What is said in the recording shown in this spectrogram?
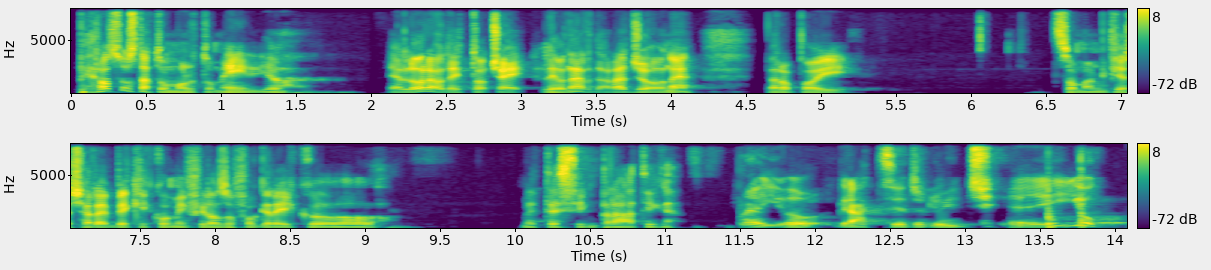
però sono stato molto meglio. E allora ho detto, cioè, Leonardo ha ragione, però poi, insomma, mi piacerebbe che come filosofo greco mettessi in pratica. Io, grazie Gianluigi. Eh, io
